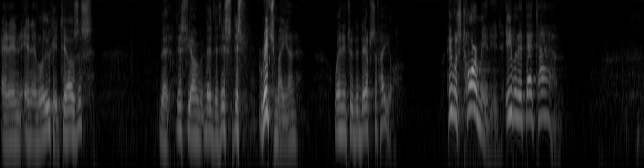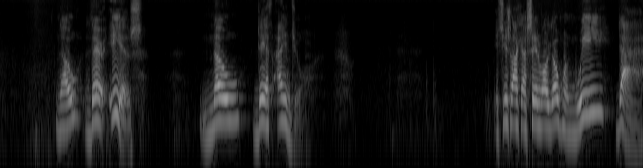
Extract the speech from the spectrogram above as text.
And in, and in Luke, it tells us that this young, that this, this rich man went into the depths of hell. He was tormented even at that time. No, there is no death angel. It's just like I said a while ago when we die,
